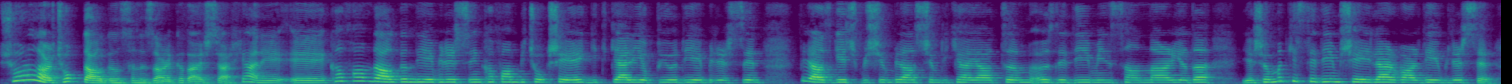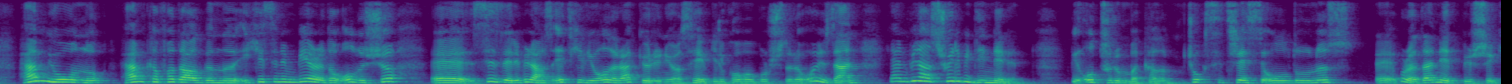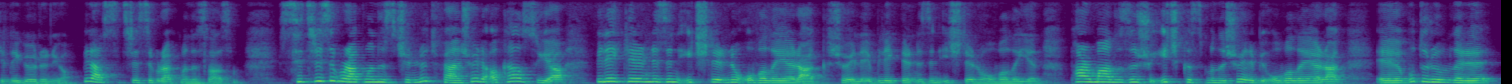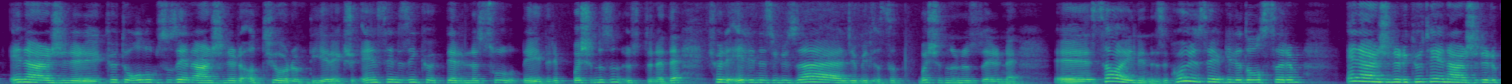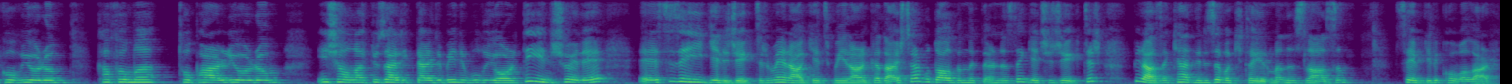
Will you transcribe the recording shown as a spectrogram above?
Şu aralar çok dalgınsınız arkadaşlar. Yani e, kafam dalgın diyebilirsin. Kafam birçok şeye git gel yapıyor diyebilirsin. Biraz geçmişim, biraz şimdiki hayatım, özlediğim insanlar ya da yaşamak istediğim şeyler var diyebilirsin. Hem yoğunluk hem kafa dalgınlığı ikisinin bir arada oluşu e, sizleri biraz etkiliyor olarak görünüyor sevgili kova burçları. O yüzden yani biraz şöyle bir dinlenin. Bir oturun bakalım. Çok stresli olduğunuz burada net bir şekilde görünüyor. Biraz stresi bırakmanız lazım. Stresi bırakmanız için lütfen şöyle akan suya bileklerinizin içlerini ovalayarak şöyle bileklerinizin içlerini ovalayın. Parmağınızın şu iç kısmını şöyle bir ovalayarak e, bu durumları, enerjileri, kötü olumsuz enerjileri atıyorum diyerek şu ensenizin köklerine su değdirip başınızın üstüne de şöyle elinizi güzelce bir ısıt başının üzerine e, sağ elinizi koyun sevgili dostlarım. Enerjileri, kötü enerjileri kovuyorum. Kafamı toparlıyorum. İnşallah güzellikler de beni buluyor deyin şöyle e, size iyi gelecektir. Merak etmeyin arkadaşlar. Bu dalgınlıklarınız da geçecektir. Biraz da kendinize vakit ayırmanız lazım sevgili kovalar.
